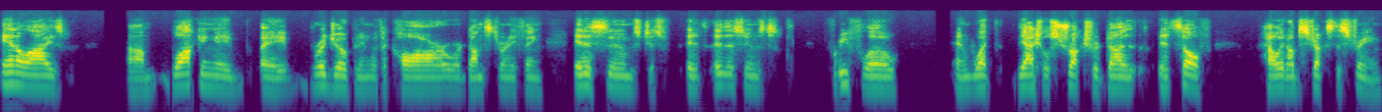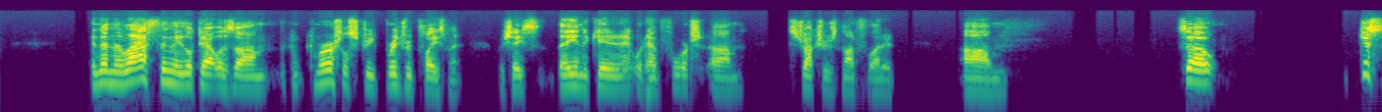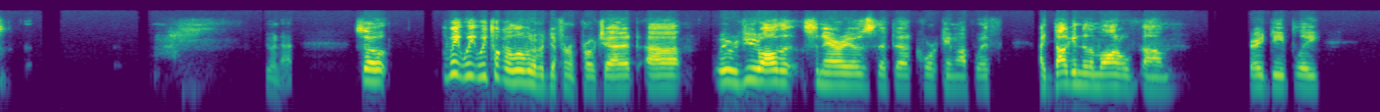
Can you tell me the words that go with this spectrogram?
analyze um, blocking a, a bridge opening with a car or a dumpster or anything. It assumes just, it, it assumes free flow and what the actual structure does itself, how it obstructs the stream. And then the last thing they looked at was um, commercial street bridge replacement, which they they indicated it would have four um, structures not flooded. Um, so just doing that. So we, we, we took a little bit of a different approach at it. Uh, we reviewed all the scenarios that the Corps came up with. I dug into the model um, very deeply.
